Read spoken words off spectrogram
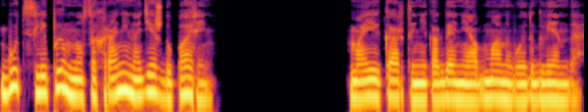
Будь слепым, но сохрани надежду, парень. Мои карты никогда не обманывают Гвенда.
